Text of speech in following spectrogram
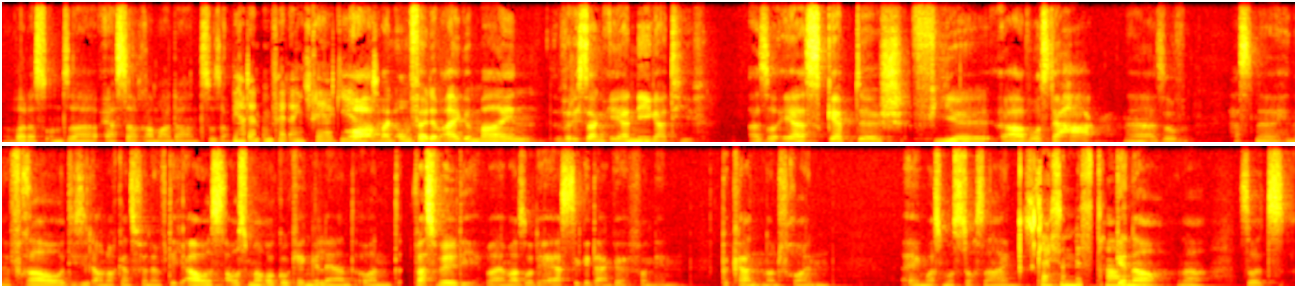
war das unser erster Ramadan zusammen. Wie hat dein Umfeld eigentlich reagiert? Oh, mein Umfeld im Allgemeinen würde ich sagen eher negativ. Also eher skeptisch, viel, ja, wo ist der Haken? Ne? Also hast eine, eine Frau, die sieht auch noch ganz vernünftig aus, aus Marokko kennengelernt und was will die, war immer so der erste Gedanke von den Bekannten und Freunden. Irgendwas muss doch sein. Das ist gleich so ein Misstrauen. Genau. Ne? So, jetzt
